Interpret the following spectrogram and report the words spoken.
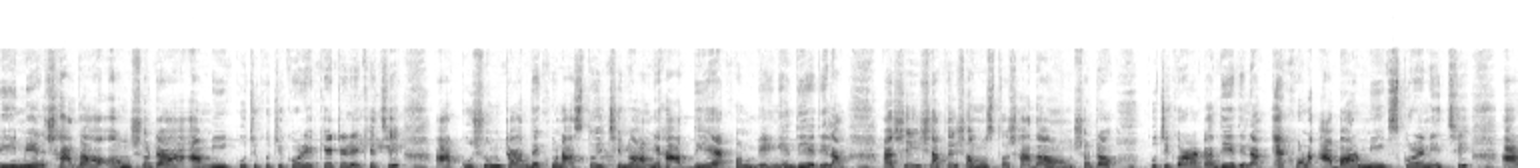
ডিমের সাদা অংশটা আমি কুচি কুচি করে কেটে রেখেছি। আর কুসুমটা দেখুন, আস্তই ছিল, আমি হাত দিয়ে এখন ভেঙে দিয়ে দিলাম। আর সেই সাথে সমস্ত সাদা অংশটাও কুচি করাটা দিয়ে দিলাম। এখন আবার মিক্স করে নিচ্ছি। আর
